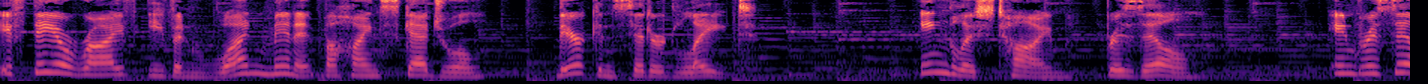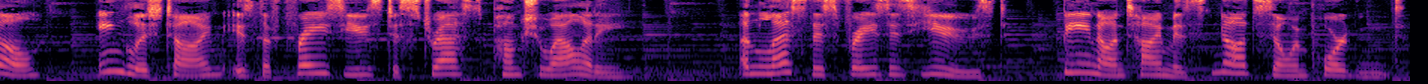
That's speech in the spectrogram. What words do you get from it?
If they arrive even one minute behind schedule, they're considered late. English time, Brazil. In Brazil, English time is the phrase used to stress punctuality. Unless this phrase is used, being on time is not so important.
